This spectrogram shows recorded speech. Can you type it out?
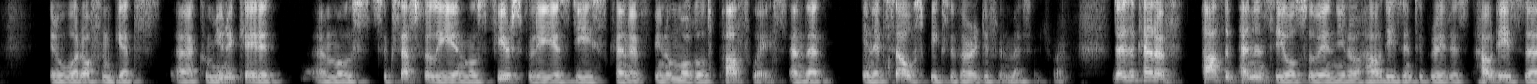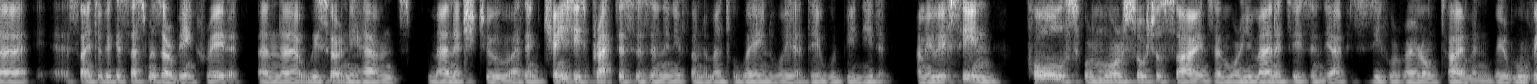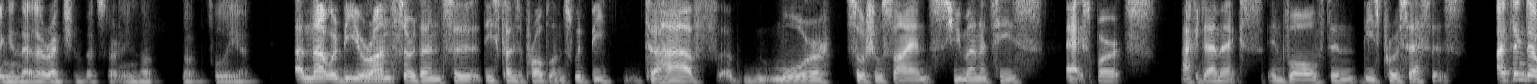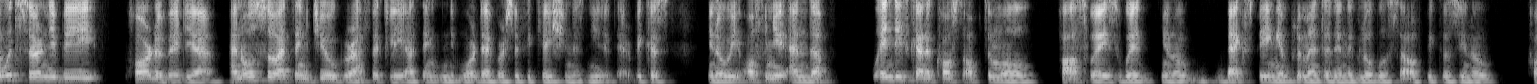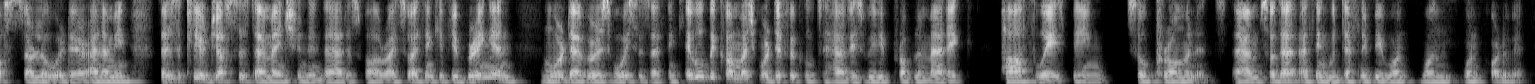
you know what often gets uh, communicated uh, most successfully and most fiercely is these kind of you know modeled pathways, and that in itself speaks a very different message. Right? There's a kind of path dependency also in you know how these integrators how these uh, scientific assessments are being created. And uh, we certainly haven't managed to i think change these practices in any fundamental way in the way that they would be needed. I mean we've seen calls for more social science and more humanities in the ipcc for a very long time and we're moving in that direction but certainly not not fully yet. And that would be your answer then to these kinds of problems would be to have more social science humanities experts, academics involved in these processes? I think that would certainly be part of it, yeah. And also, I think geographically, I think more diversification is needed there because you know we often you end up in these kind of cost optimal pathways with you know BECCS being implemented in the global south because you know costs are lower there. And I mean, there's a clear justice dimension in that as well, right? So I think if you bring in more diverse voices, I think it will become much more difficult to have these really problematic pathways being so prominent. Um, so that I think would definitely be one one one part of it.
